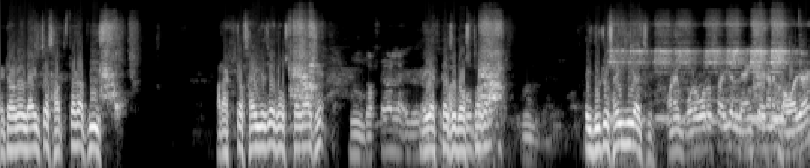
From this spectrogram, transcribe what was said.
এটা হলো ল্যাংচা সাত টাকা পিস আর একটা সাইজ আছে দশ টাকা আছে। এই একটা আছে দশ টাকা। এই দুটো সাইজই আছে। অনেক বড় বড় সাইজের ল্যাংচা এখানে পাওয়া যায়।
